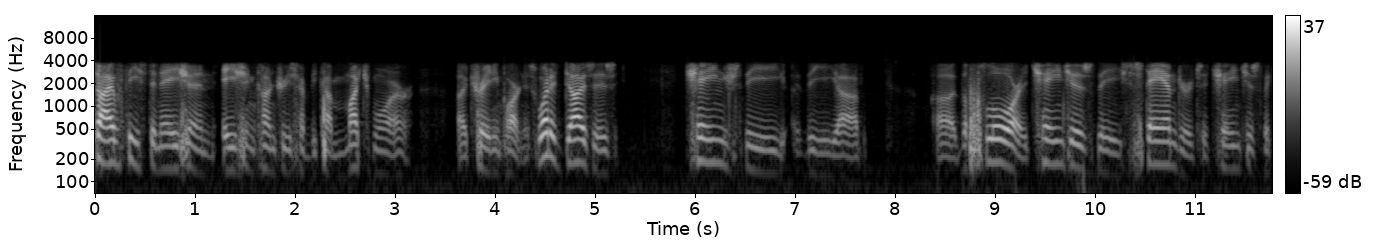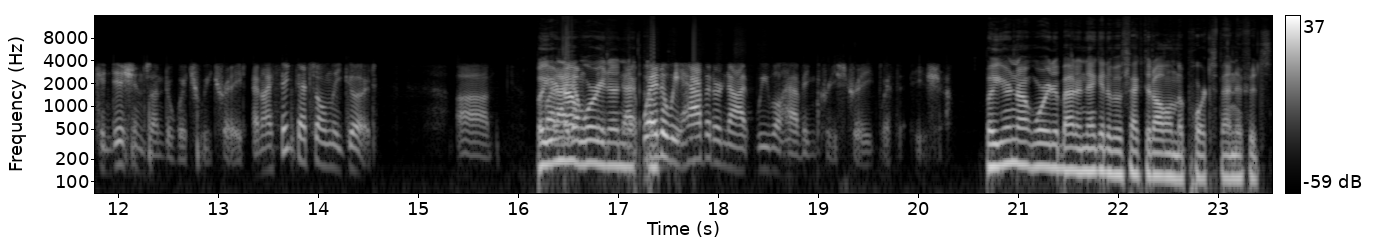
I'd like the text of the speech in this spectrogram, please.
Southeastern Asia and Asian countries have become much more uh, trading partners. What it does is change the the uh, uh, the floor. It changes the standards. It changes the conditions under which we trade, and I think that's only good. Uh, But you're not worried that whether we have it or not, we will have increased trade with Asia. but you're not worried about a negative effect at all on the ports then if it's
